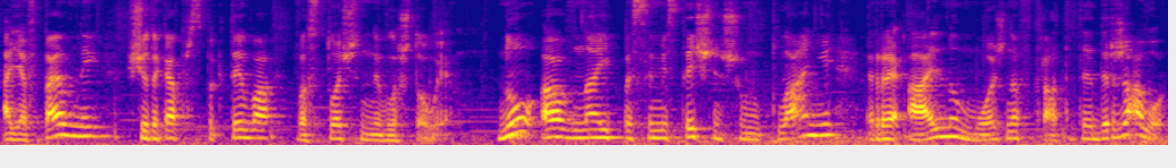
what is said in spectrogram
А я впевнений, що така перспектива вас точно не влаштовує. Ну а в найпесимістичнішому плані реально можна втратити державу.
